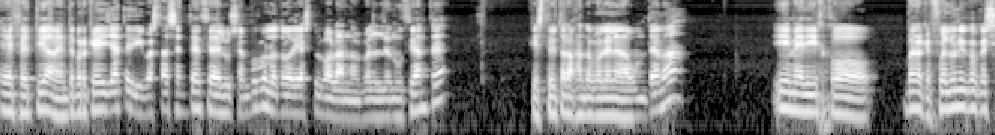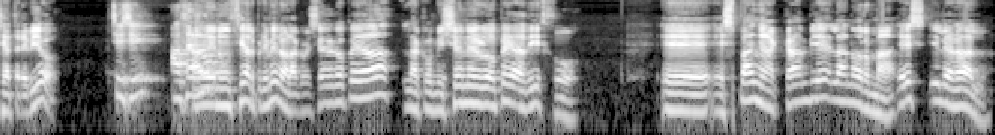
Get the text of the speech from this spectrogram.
Efectivamente, porque ya te digo, esta sentencia de Luxemburgo, el otro día estuve hablando con el denunciante, que estoy trabajando con él en algún tema, y me dijo, bueno, que fue el único que se atrevió Sí, sí, a denunciar primero a la Comisión Europea. La Comisión Europea dijo, eh, España cambie la norma, es ilegal.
